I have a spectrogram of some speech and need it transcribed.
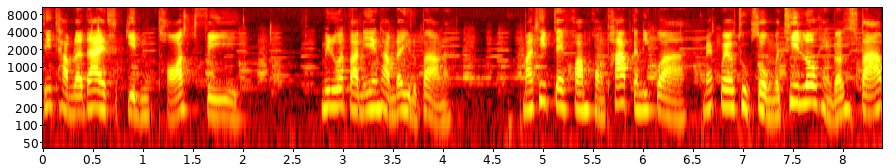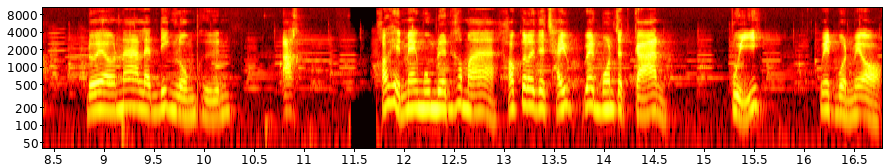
ที่ทำแล้วได้สกิน torch ฟรี ไม่รู้ว่าตอนนี้ยังทำได้อยู่หรือเปล่านะ มาที่ใจความของภาพกันดีกว่า แม็กเวลถูกส่งมาที่โลกแห่ง Don't Starve โดยเอาหน้า landing ลงพื้น อัก เขาเห็นแมงมุมเดินเข้ามา เขาก็เลยจะใช้เวทมนตร์จัดการ ปุ๋ย เวทมนตร์ไม่ออก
